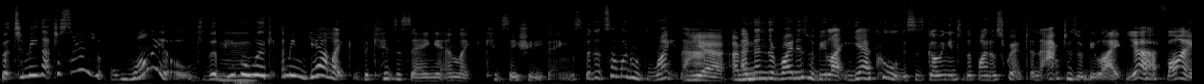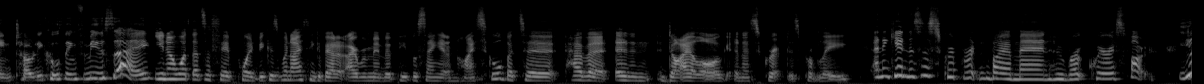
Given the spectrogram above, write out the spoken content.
But to me, that just sounds wild that people Mm. would, I mean, yeah, like the kids are saying it and like kids say shitty things, but that someone would write that. Yeah, I mean- and then the writers would be like, yeah, cool, this is going into the final script. And the actors would be like, yeah, fine, totally cool thing for me to say. You know what? That's a fair point because when I think about it, I remember people saying it in high school, but to have it in dialogue in a script is probably. And again, this is a script written by a man who wrote Queer as Folk. Yeah,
